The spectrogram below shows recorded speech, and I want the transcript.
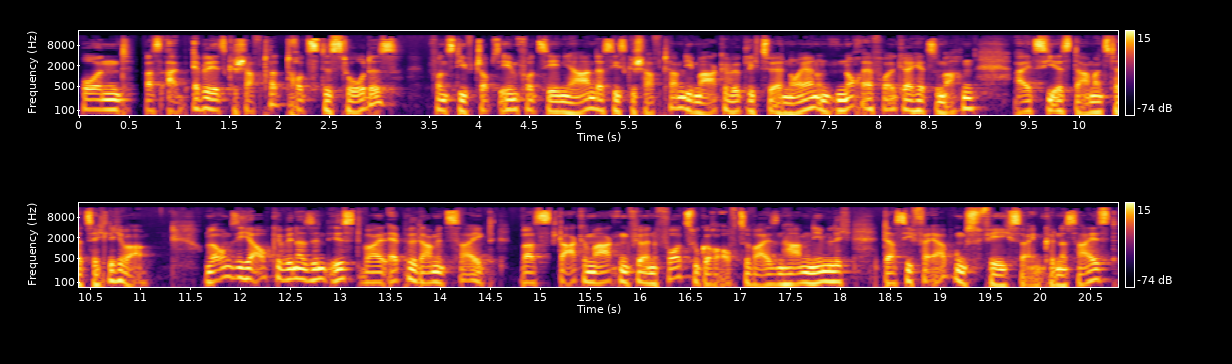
Und was Apple jetzt geschafft hat, trotz des Todes, von Steve Jobs eben vor zehn Jahren, dass sie es geschafft haben, die Marke wirklich zu erneuern und noch erfolgreicher zu machen, als sie es damals tatsächlich war. Und warum sie hier auch Gewinner sind, ist, weil Apple damit zeigt, was starke Marken für einen Vorzug auch aufzuweisen haben, nämlich, dass sie vererbungsfähig sein können. Das heißt,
